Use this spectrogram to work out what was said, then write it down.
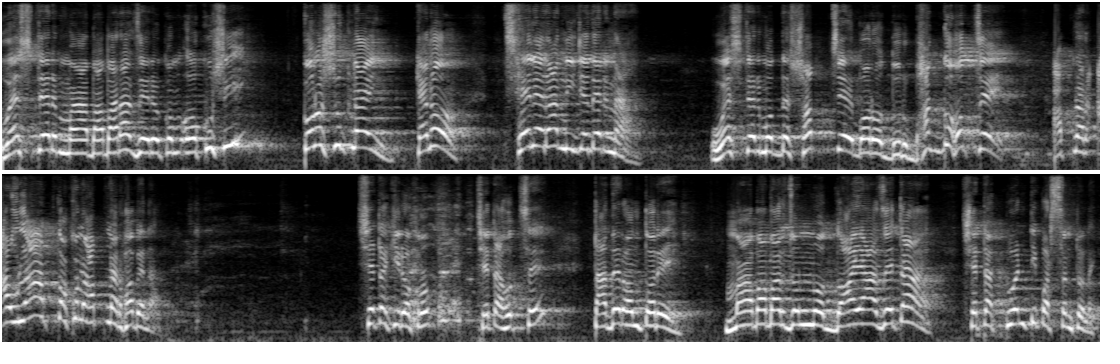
ওয়েস্টের মা বাবারা যেরকম অখুশি কোনো সুখ নাই। কেন? ছেলেরা নিজেদের না। ওয়েস্টের মধ্যে সবচেয়ে বড় দুর্ভাগ্য হচ্ছে, আপনার আউলাদ কখনো আপনার হবে না। সেটা কি রকম সেটা হচ্ছে, তাদের অন্তরে মা বাবার জন্য দয়া যেটা, সেটা টোয়েন্টি পার্সেন্টও নেই।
